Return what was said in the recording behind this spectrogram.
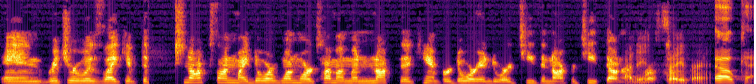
And Richard was like, if the bitch knocks on my door one more time, I'm going to knock the camper door into her teeth and knock her teeth down I her didn't say that. Okay.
